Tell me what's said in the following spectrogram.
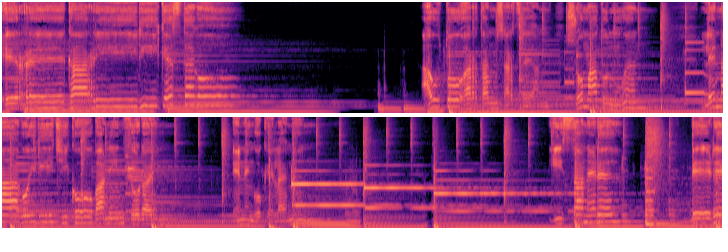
Errekarririk ez dago Auto hartan sartzean somatu nuen Lehenago iritsiko banintzorain Enengokela hemen. Izan ere Bere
